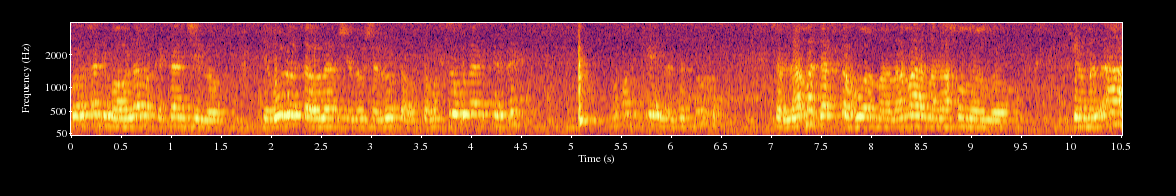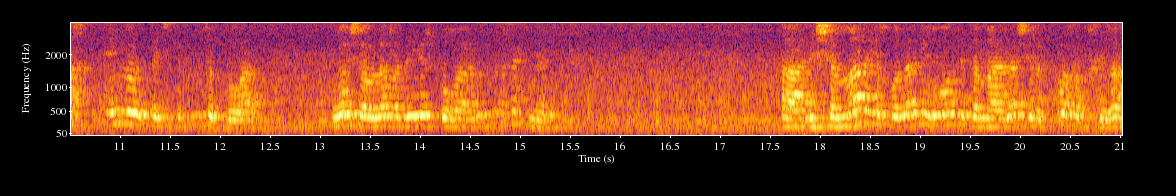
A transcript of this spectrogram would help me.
כל אחד עם העולם הקטן שלו, תראו לו את העולם שלו, שאלו אותו, אתה רוצה עולם כזה? אמר כן, אז לו. עכשיו, למה דווקא הוא אמר? למה המלאך אומר לו? כי המלאך, אין לו את ההסתכלות הגבוהה. הוא רואה שהעולם הזה יש בו רע, אז הוא מתרחק ממנו. הנשמה יכולה לראות את המעלה של הכוח הבחירה.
